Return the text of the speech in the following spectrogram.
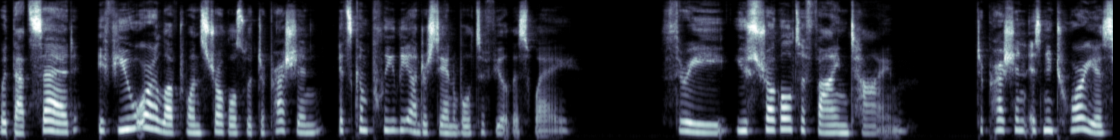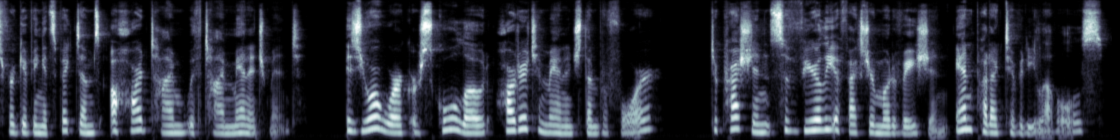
With that said, if you or a loved one struggles with depression, it's completely understandable to feel this way. 3. You struggle to find time. Depression is notorious for giving its victims a hard time with time management. Is your work or school load harder to manage than before? Depression severely affects your motivation and productivity levels.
